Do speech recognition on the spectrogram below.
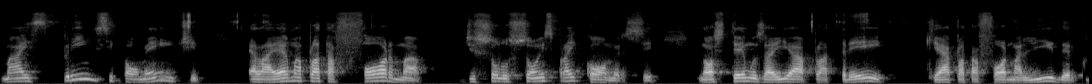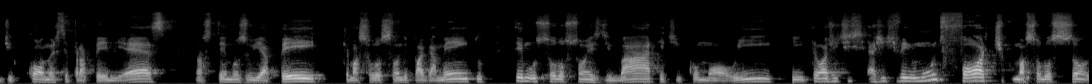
mas principalmente ela é uma plataforma de soluções para e-commerce. Nós temos aí a Platrei, que é a plataforma líder de e-commerce para PMS, nós temos o IAPay, que é uma solução de pagamento, temos soluções de marketing como a All-in. Então a gente a gente veio muito forte com uma solução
